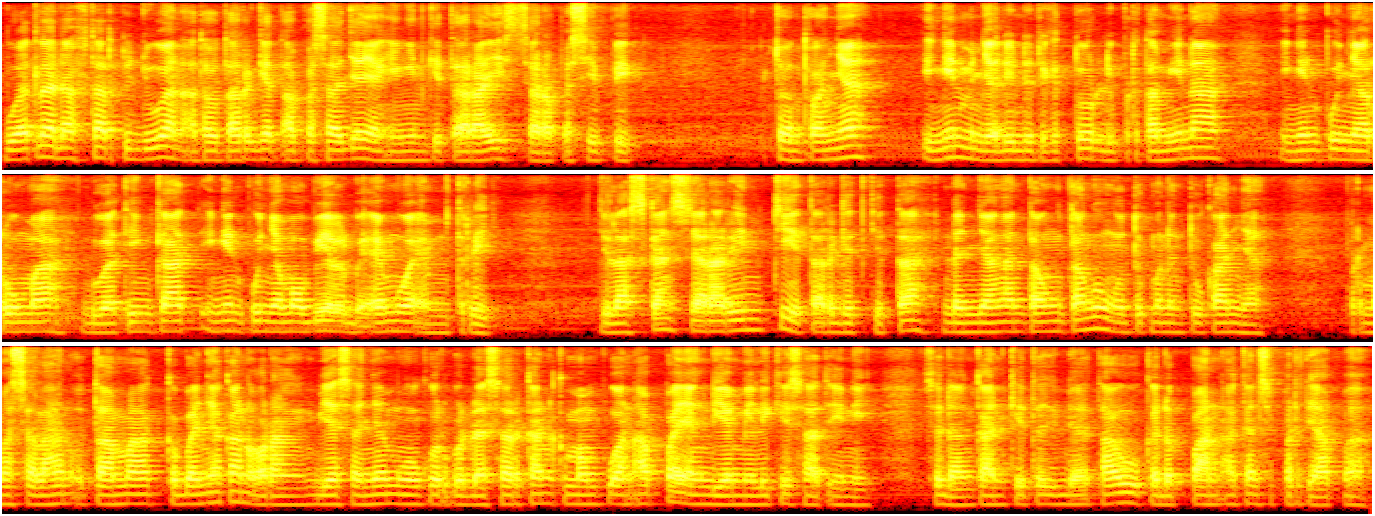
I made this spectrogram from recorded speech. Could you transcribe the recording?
buatlah daftar tujuan atau target apa saja yang ingin kita raih secara spesifik. Contohnya, ingin menjadi direktur di Pertamina, ingin punya rumah dua tingkat, ingin punya mobil BMW M3. Jelaskan secara rinci target kita dan jangan tanggung-tanggung untuk menentukannya. Permasalahan utama kebanyakan orang biasanya mengukur berdasarkan kemampuan apa yang dia miliki saat ini, sedangkan kita tidak tahu ke depan akan seperti apa.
